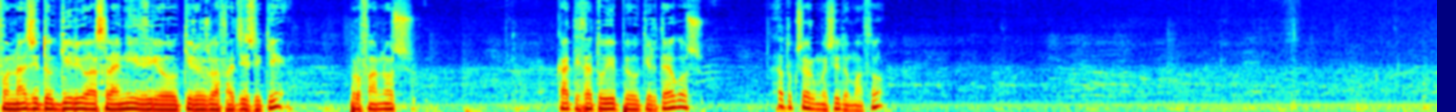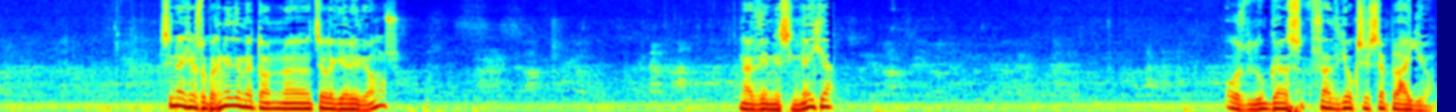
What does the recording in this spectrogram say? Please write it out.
Φωνάζει τον κύριο Ασλανίδη ο κύριος Λαφατζής εκεί. Προφανώς κάτι θα του είπε ο Κυρτέγος. Θα το ξέρουμε σύντομα αυτό. Συνέχεια στο παιχνίδι με τον ε, Τσελεγερίδη όμως. Να δίνει συνέχεια. Ο Λούγκας θα διώξει σε πλάγιο.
